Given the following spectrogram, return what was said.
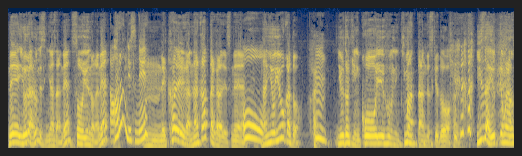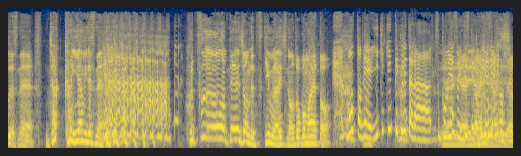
でいろいろあるんです皆さんね。そういうのがね。あるんですね、うん、で彼がなかったからですね何を言おうかとはい。うんいう時にこういう風に決まったんですけど、い、ざ言ってもらうとですね若干嫌味ですね 普通のテンションで月村一の男前と。もっとね行き切ってくれたら突っ込みやすいんですけどね。難しいな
